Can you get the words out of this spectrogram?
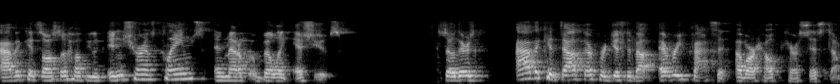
advocates also help you with insurance claims and medical billing issues. So there's advocates out there for just about every facet of our healthcare system.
